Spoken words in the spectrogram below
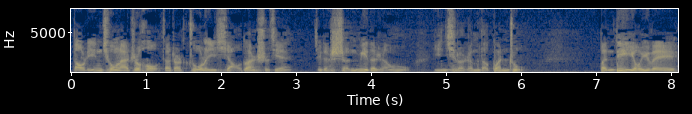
到临邛来之后，在这儿住了一小段时间，这个神秘的人物引起了人们的关注。本地有一位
